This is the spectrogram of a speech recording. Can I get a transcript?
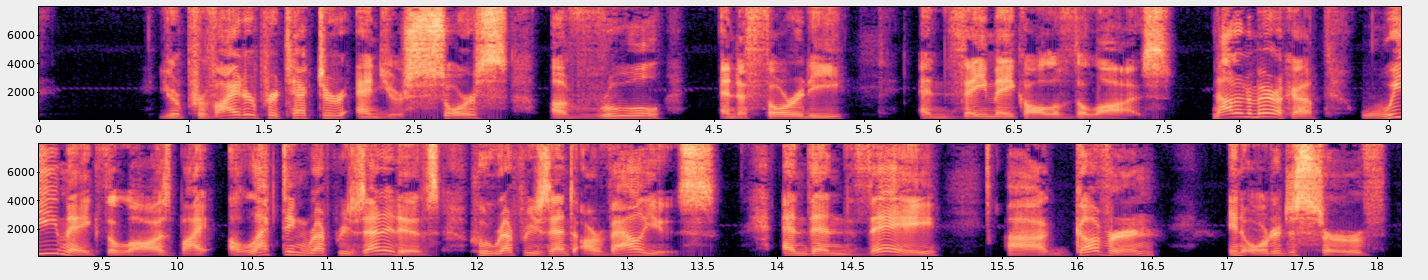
your provider, protector, and your source of rule and authority, and they make all of the laws. Not in America. We make the laws by electing representatives who represent our values. And then they uh, govern in order to serve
